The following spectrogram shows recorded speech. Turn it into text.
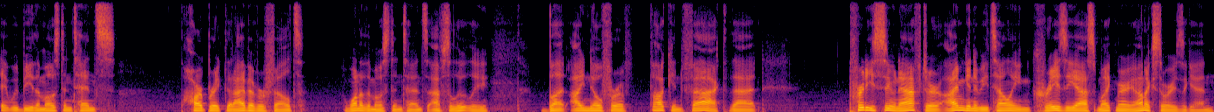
it would be the most intense heartbreak that I've ever felt. One of the most intense, absolutely. But I know for a fucking fact that pretty soon after, I'm going to be telling crazy ass Mike Marionic stories again.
